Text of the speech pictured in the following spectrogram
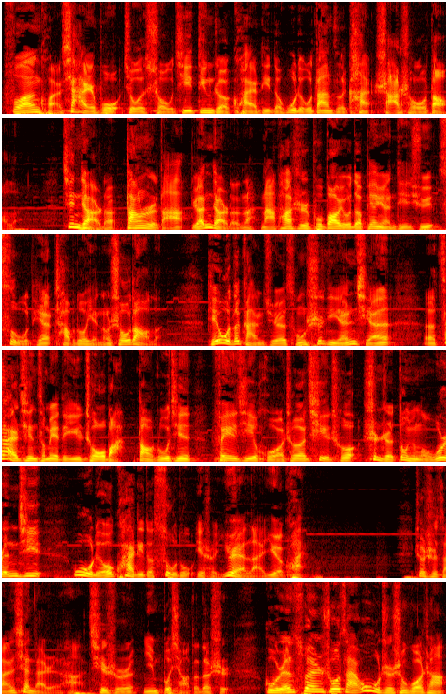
付完款，下一步就手机盯着快递的物流单子，看啥时候到了。近点的当日达，远点的呢，哪怕是不包邮的边远地区，四五天差不多也能收到了。给我的感觉，从十几年前，呃，再近怎么也得一周吧，到如今，飞机、火车、汽车，甚至动用了无人机，物流快递的速度也是越来越快。这是咱现代人哈，其实您不晓得的是，古人虽然说在物质生活上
